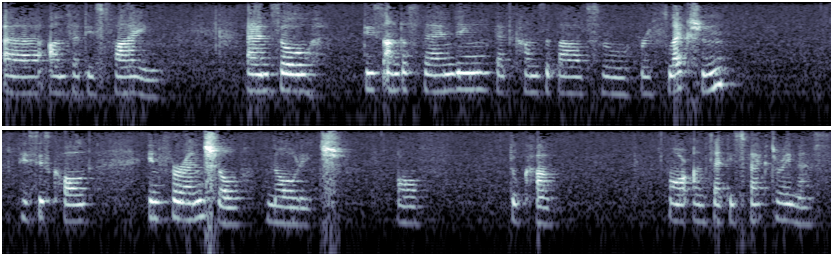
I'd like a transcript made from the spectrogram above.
uh, unsatisfying. And so this understanding that comes about through reflection, this is called inferential knowledge of dukkha or unsatisfactoriness.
